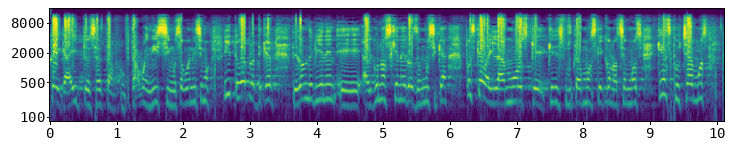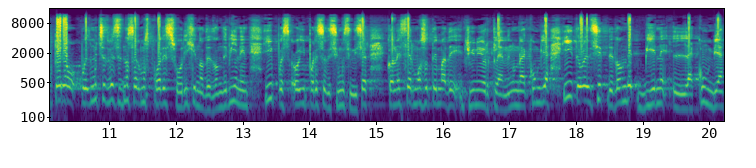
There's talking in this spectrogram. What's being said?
Pegadito. O sea, está, buenísimo, está buenísimo. Y te voy a platicar de dónde vienen eh, algunos géneros de música. Pues que bailamos, que, que disfrutamos, que conocemos, que escuchamos. Pero pues muchas veces no sabemos cuál es su origen o de dónde vienen. Y pues hoy por eso decidimos iniciar con este hermoso tema de Junior Clan. En una cumbia. Y te voy a decir de dónde viene la cumbia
